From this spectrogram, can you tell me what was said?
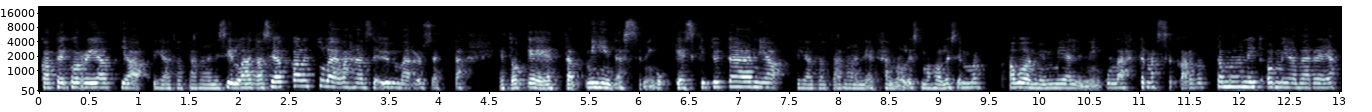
kategoriat ja, ja tota noin, niin sillä että asiakkaalle tulee vähän se ymmärrys, että, että okei, että mihin tässä niin kuin keskitytään ja, ja tota noin, että hän olisi mahdollisimman avoimin mielin niin kuin lähtemässä kartoittamaan niitä omia värejä.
